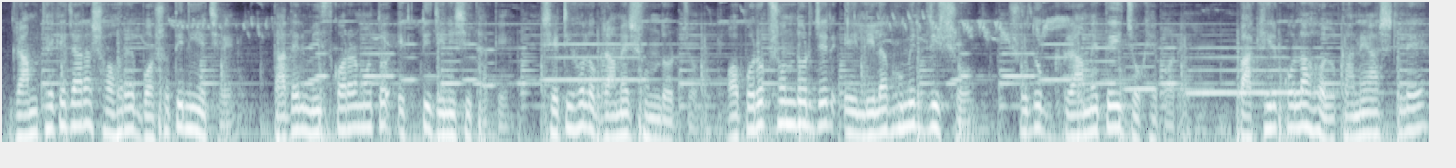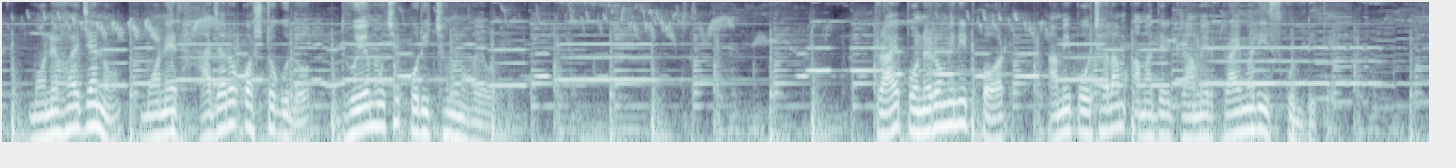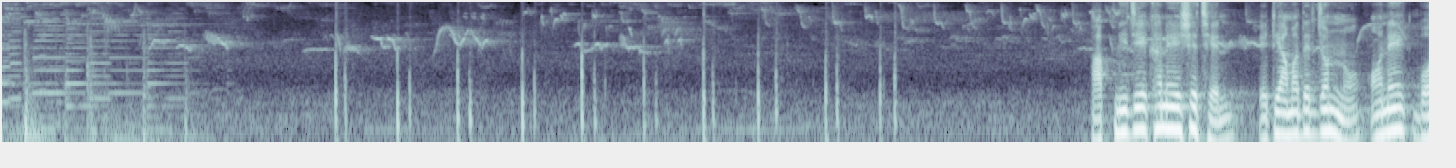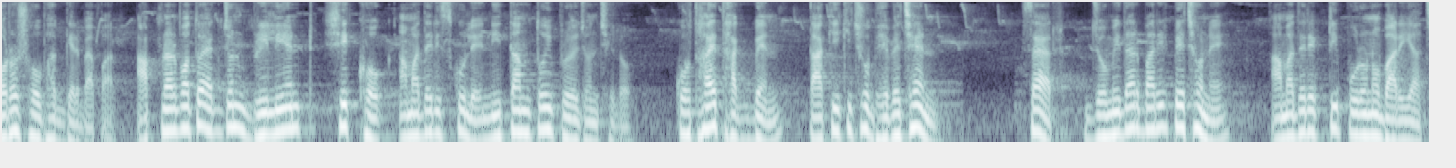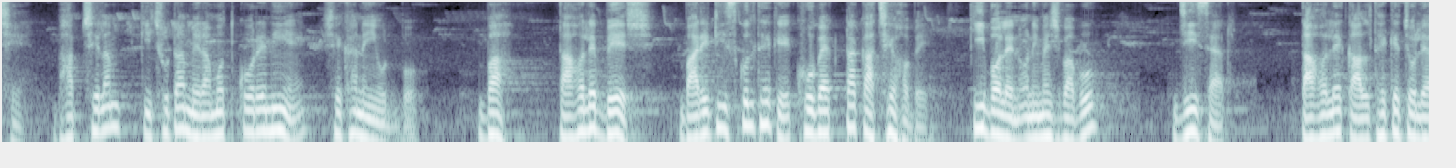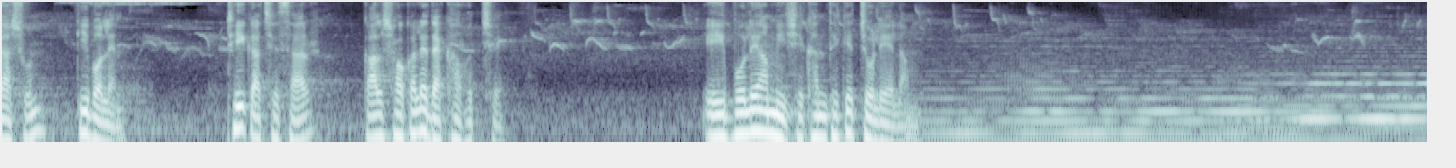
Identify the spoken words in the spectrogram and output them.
গ্রাম থেকে যারা শহরে বসতি নিয়েছে, তাদের মিস করার মতো একটি জিনিসই থাকে। সেটি হলো গ্রামের সৌন্দর্য। অপরূপ সৌন্দর্যের এই লীলাভূমির দৃশ্য শুধু গ্রামেতেই চোখে পড়ে। পাখির কোলাহল কানে আসলে মনে হয় যেন মনের হাজারো কষ্টগুলো ধুয়ে মুছে পরিচ্ছন্ন হয়ে ওঠে। প্রায় পনেরো মিনিট পর আমি পৌঁছালাম আমাদের গ্রামের প্রাইমারি স্কুলটিতে আপনি যে এখানে এসেছেন, এটি আমাদের জন্য অনেক বড় সৌভাগ্যের ব্যাপার। আপনার মতো একজন ব্রিলিয়েন্ট শিক্ষক আমাদের স্কুলে নিতান্তই প্রয়োজন ছিল। কোথায় থাকবেন, তা কি কিছু ভেবেছেন? স্যার, জমিদার বাড়ির পেছনে আমাদের একটি পুরনো বাড়ি আছে। ভাবছিলাম কিছুটা মেরামত করে নিয়ে সেখানেই উঠব। বাহ, তাহলে বেশ, বাড়িটি স্কুল থেকে খুব একটা কাছে হবে। কি বলেন অনিমেষ বাবু জি, স্যার। তাহলে কাল থেকে চলে আসুন, কি বলেন? ঠিক আছে, স্যার। কাল সকালে দেখা হচ্ছে। এই বলে আমি সেখান থেকে চলে এলাম।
